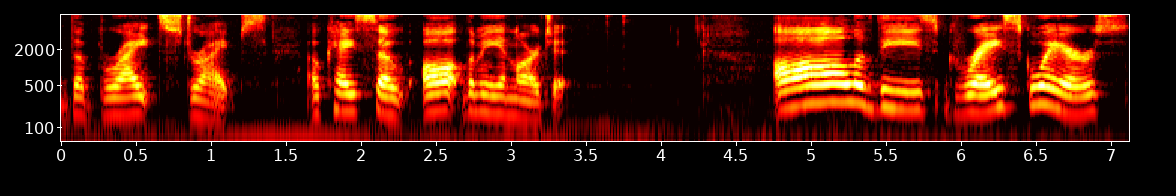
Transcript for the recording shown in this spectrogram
the bright stripes. Okay, so all, let me enlarge it. All of these gray squares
